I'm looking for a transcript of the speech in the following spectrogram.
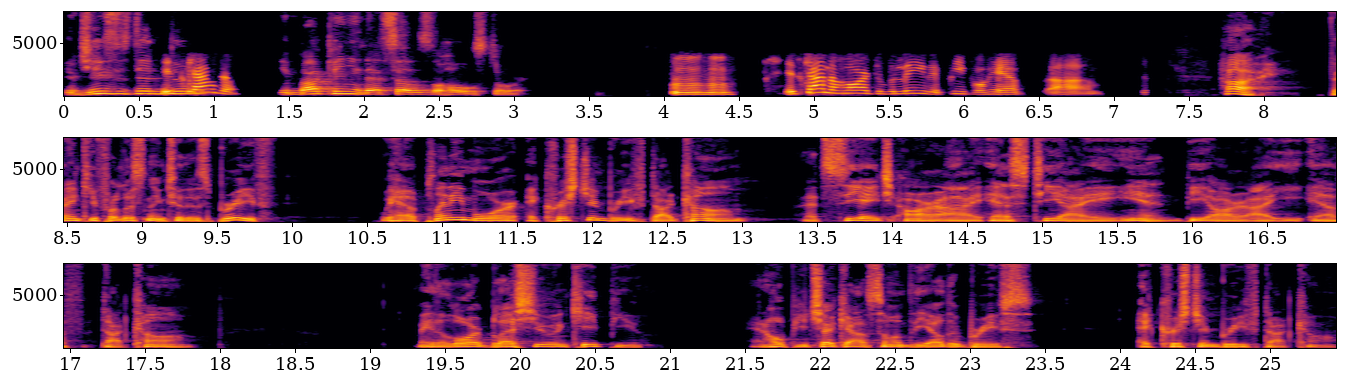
if Jesus didn't It's do it, kind of. in my opinion, that settles the whole story. hmm It's kind of hard to believe that people have. Um, Hi, thank you for listening to this brief. We have plenty more at ChristianBrief.com. That's C H R I S T I A N B R I E F.com. May the Lord bless you and keep you, and hope you check out some of the other briefs at ChristianBrief.com.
